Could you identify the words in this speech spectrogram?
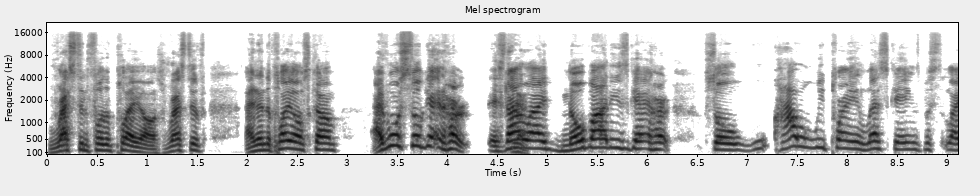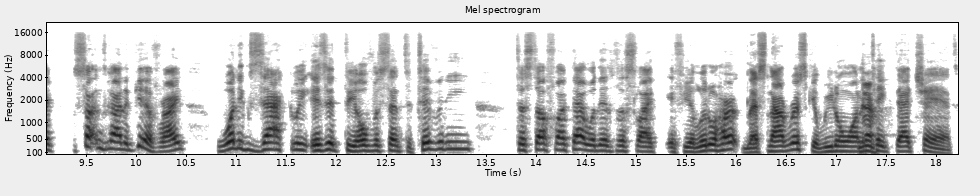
resting for the playoffs, resting, and then the playoffs come. Everyone's still getting hurt. It's not yeah. like nobody's getting hurt. So how are we playing less games? But like something's got to give, right? What exactly is it? The oversensitivity? to stuff like that where it's just like if you're a little hurt, let's not risk it. We don't want to yeah. take that chance.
